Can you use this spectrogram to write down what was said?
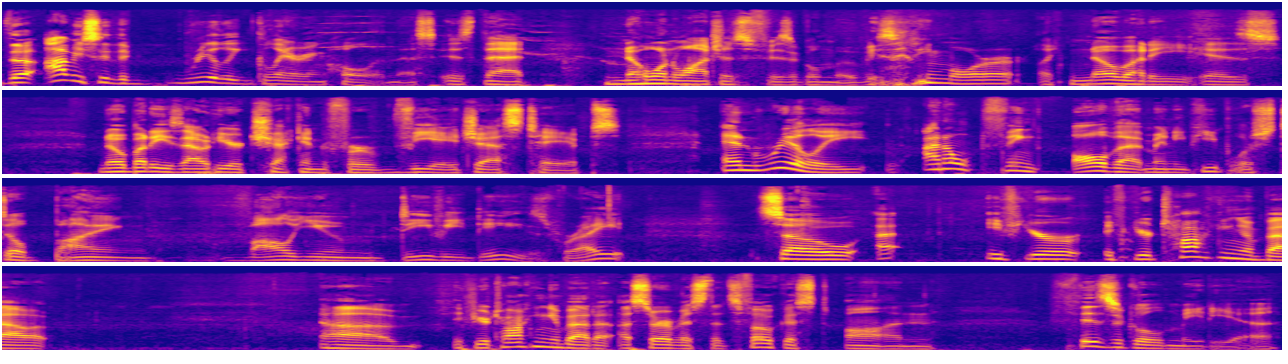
the obviously the really glaring hole in this is that no one watches physical movies anymore. Like nobody is nobody's out here checking for VHS tapes. And really, I don't think all that many people are still buying volume DVDs, right? So, uh, if you're if you're talking about um, if you're talking about a, a service that's focused on physical media,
